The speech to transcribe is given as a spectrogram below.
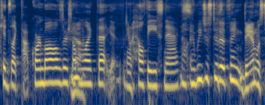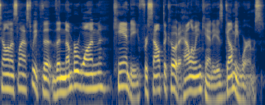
kids like popcorn balls or something Yeah. like that. Yeah, you know, healthy snacks. And we just did a thing. Dan was telling us last week the the number one candy for South Dakota, Halloween candy, is gummy worms.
